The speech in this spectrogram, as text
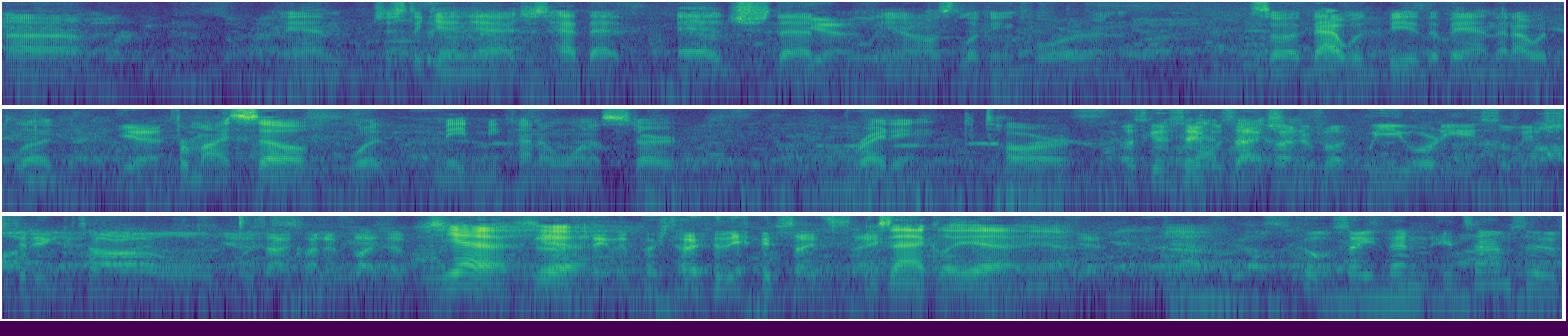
Um, and just again, yeah, it just had that edge that Yeah. you know I was looking for, and so that would be the band that I would plug Yeah. for myself. What made me kind of want to start writing guitar. I was gonna say, was that fashion. kind of like, were you already sort of interested in guitar, or was that kind of like the, Yeah, the yeah. thing that pushed over the edge, so to say? Exactly. Yeah, yeah, Yeah. yeah. Cool. So then, in terms of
